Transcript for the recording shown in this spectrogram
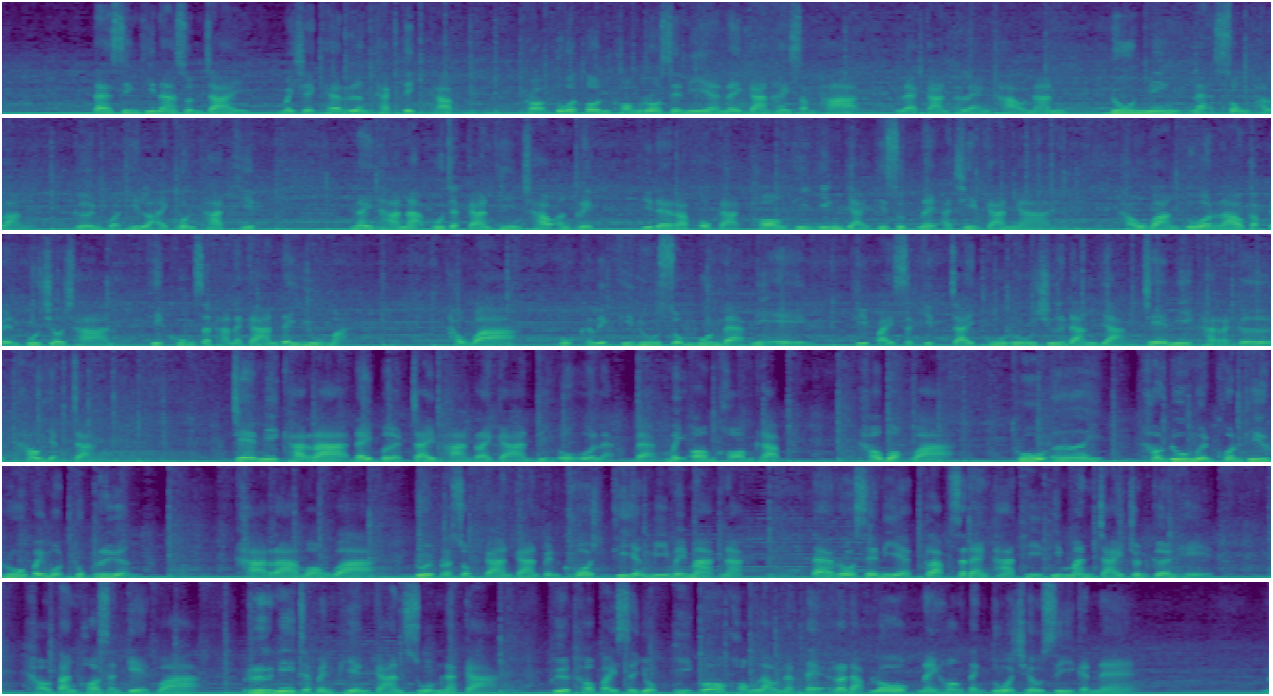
แต่สิ่งที่น่าสนใจไม่ใช่แค่เรื่องแท็กติกครับ เพราะตัวตนของโรเซเนียในการให้สัมภาษณ์ และการถแถลงข่าวนั้น ดูนิ่งและทรงพลัง เกินกว่าที่หลายคนคาดคิด ในฐานะผู้จัดการทีมชาวอังกฤษ ที่ได้รับโอกาสทองที่ยิ่งใหญ่ที่สุดในอาชีพการงาน เขาวางตัวราวกับเป็นผู้เชี่ยวชาญที่คุมสถานการณ์ได้อยู่หมัดทว่าบุคลิกที่ดูสมบูรณ์แบบนี้เอง ที่ไปสะกิดใจกูรูชื่อดังอย่างเจมี่คาราเกอร์เข้าอย่างจัง เจมี่คาร่าได้เปิดใจผ่านรายการ DOO Lab แบบไม่อ้อมค้อมครับ เขาบอกว่า ทู่เอ้ย เขาดูเหมือนคนที่รู้ไปหมดทุกเรื่อง คาร่ามองว่าด้วยประสบการณ์การเป็นโค้ชที่ยังมีไม่มากนัก แต่โรเซเนียกลับแสดงท่าทีที่มั่นใจจนเกินเหตุ เขาตั้งข้อสังเกตว่า หรือนี่จะเป็นเพียงการสวมหน้ากาก เพื่อเข้าไปสยบอีโก้ของเหล่านักเตะระดับโลกในห้องแต่งตัวเชลซีกันแน่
